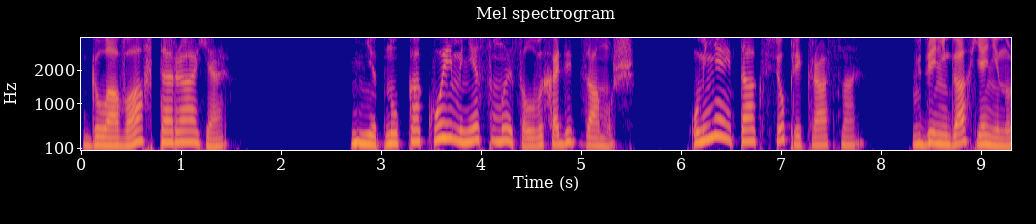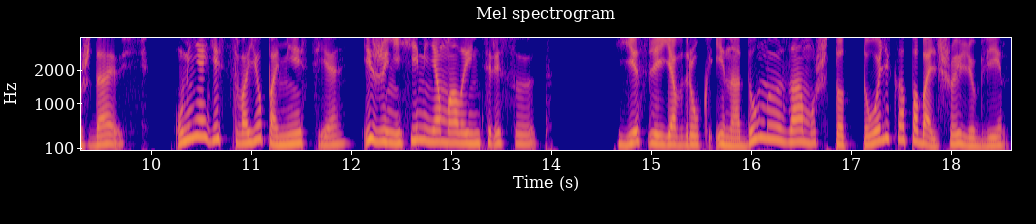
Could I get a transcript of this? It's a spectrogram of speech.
Глава вторая. Нет, ну какой мне смысл выходить замуж? У меня и так все прекрасно. В деньгах я не нуждаюсь. У меня есть свое поместье, и женихи меня мало интересуют. Если я вдруг и надумаю замуж, то только по большой любви.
